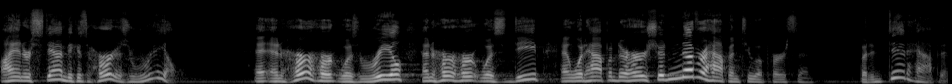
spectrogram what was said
I understand because hurt is real. And, and her hurt was real and her hurt was deep, and what happened to her should never happen to a person. But it did happen.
